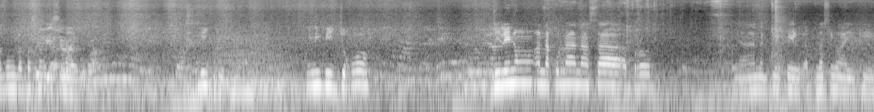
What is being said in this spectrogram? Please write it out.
Bagong labas ng sniper. Video. Mini-video ko. Bili nung anak ko na nasa abroad. Yan, nag-fill up na si Mikey.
